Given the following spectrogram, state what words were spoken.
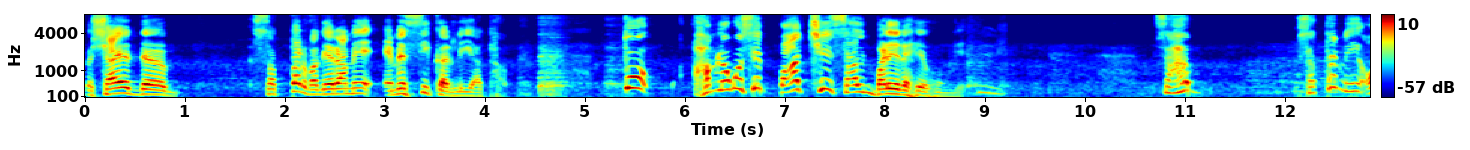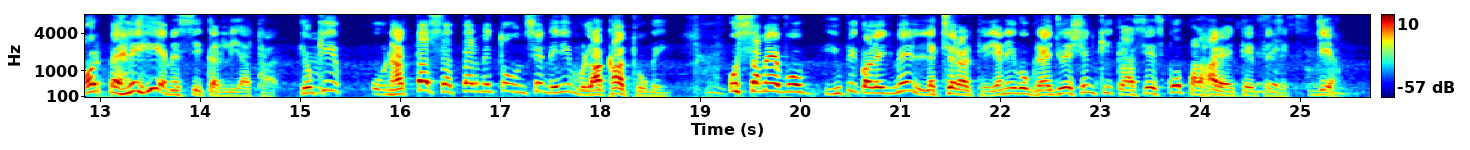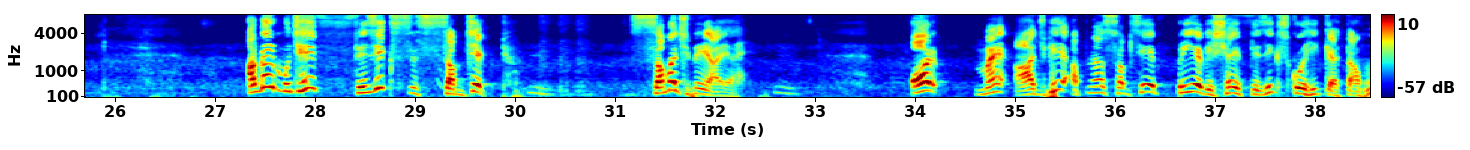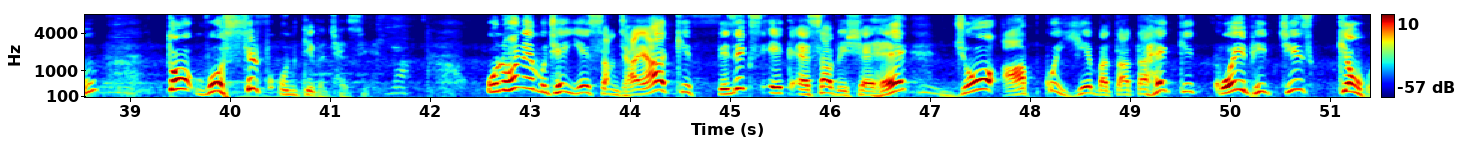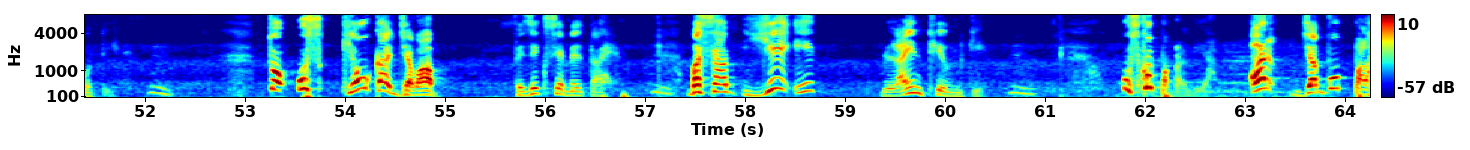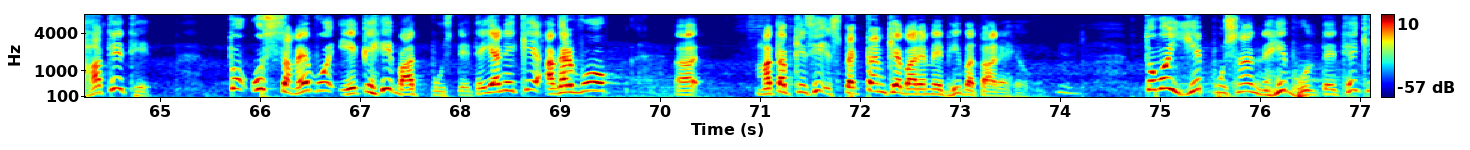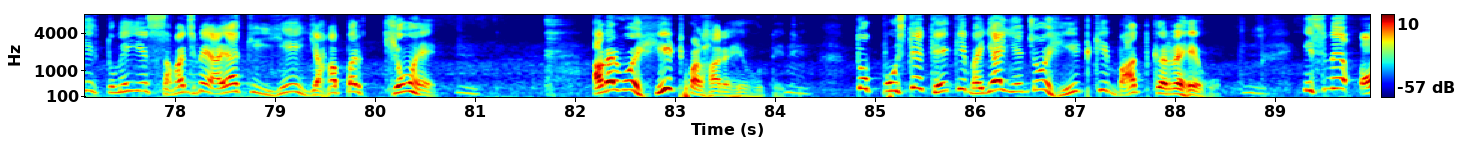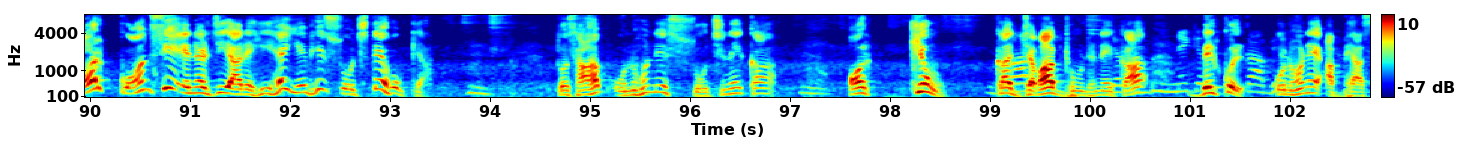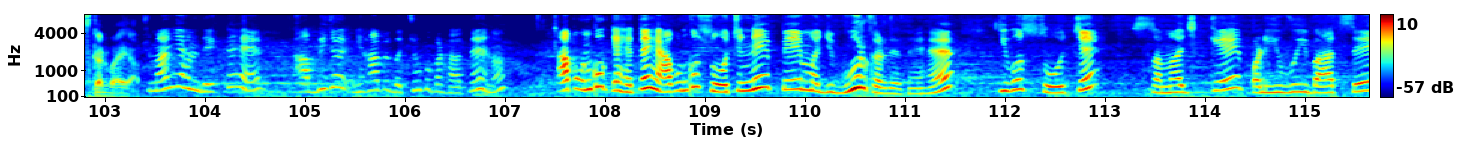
शायद सत्तर वगैरह में एमएससी कर लिया था। तो हम लोगों से पाँच छः साल बड़े रहे होंगे। साहब सत्तर नहीं और पहले ही एमएससी कर लिया था क्योंकि उनहत्तर सत्तर में तो उनसे मेरी मुलाकात हो गई। उस समय वो यूपी कॉलेज में लेक्चरर थे यानी वो ग्रेजुएशन की क्लासेस को पढ़ा रहे थे फिजिक्स। जी हाँ। अगर मुझे फिजिक्स सब्जेक्ट समझ में आया है और मैं आज भी अपना सबसे प्रिय विषय फिजिक्स को ही कहता हूँ तो वो सिर्फ़ उनकी वजह से। उन्होंने मुझे ये समझाया कि फिजिक्स एक ऐसा विषय है जो आपको ये बताता है कि कोई भी चीज़ क्यों होती है। तो उस क्यों का जवाब फिजिक्स से मिलता है। बस साहब, ये एक लाइन थी उनकी। उसको पकड़ लिया। और जब वो पढ़ाते थे तो उस समय वो एक ही बात पूछते थे। यानी कि अगर वो आ, मतलब किसी स्पेक्ट्रम के बारे में भी बता रहे हो तो वो ये पूछना नहीं भूलते थे कि तुम्हें ये समझ में आया कि ये यहाँ पर क्यों है? अगर वो हीट पढ़ा रहे होते थे तो पूछते थे कि भैया ये जो हीट की बात कर रहे हो इसमें और कौन सी एनर्जी आ रही है ये भी सोचते हो क्या? तो साहब उन्होंने सोचने का और क्यों का जवाब ढूँढने का बिल्कुल उन्होंने अभ्यास करवाया। जी हम देखते हैं आप भी जो यहाँ पे बच्चों को पढ़ाते हैं ना आप उनको कहते हैं आप उनको सोचने पे मजबूर कर देते हैं कि वो सोचें समझ के पढ़ी हुई बात से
